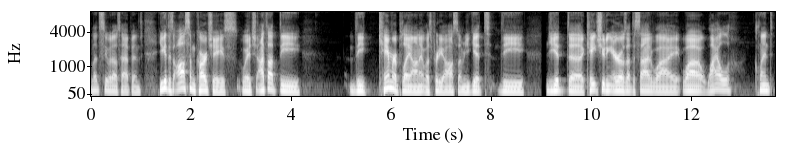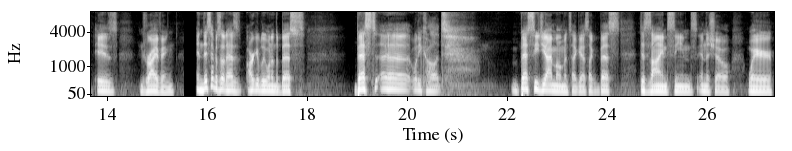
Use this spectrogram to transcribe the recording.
let's see what else happens. You get this awesome car chase, which I thought the the camera play on it was pretty awesome. You get the you get uh, Kate shooting arrows at the side while while while Clint is driving. And this episode has arguably one of the best best uh what do you call it? Best CGI moments, I guess, like best designed scenes in the show where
